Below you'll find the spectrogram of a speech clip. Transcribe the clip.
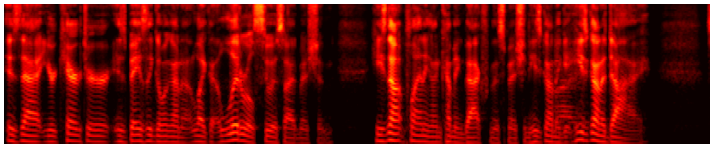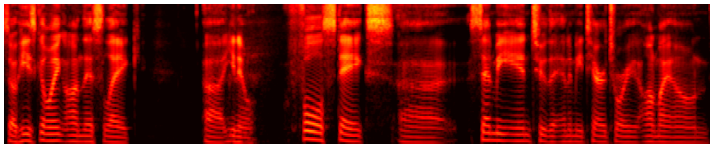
is that your character is basically going on a, like a literal suicide mission. He's not planning on coming back from this mission. He's gonna get, he's gonna die. So he's going on this like, uh, you know, full stakes. Uh, send me into the enemy territory on my own.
